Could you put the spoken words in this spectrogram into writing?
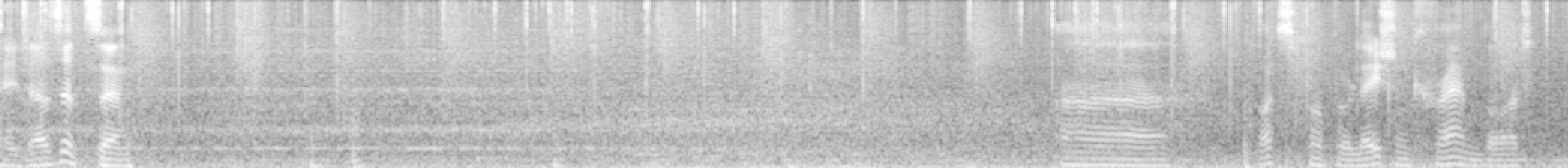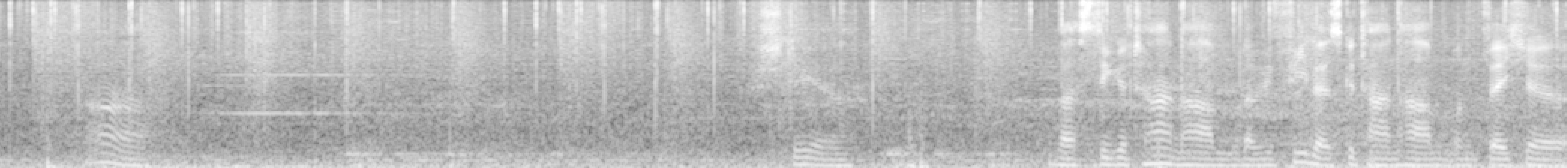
Alter 17. Äh, what's Population Crime? Ah. Verstehe. Was die getan haben oder wie viele es getan haben und welche...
